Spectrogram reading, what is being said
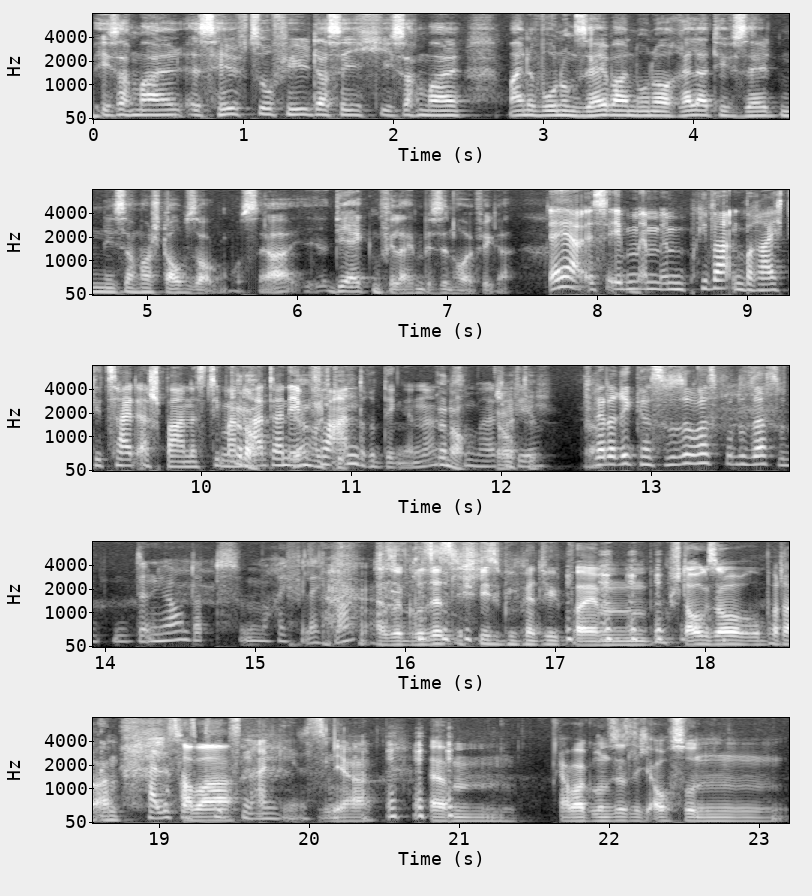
ich sag mal, es hilft so viel, dass ich, ich sag mal, meine Wohnung selber nur noch relativ selten, ich sag mal, Staubsaugen muss. Ja, die Ecken vielleicht ein bisschen häufiger. Ja, ja, ist eben im, im privaten Bereich die Zeitersparnis, die man genau. hat dann eben ja, für andere Dinge, ne? Genau. Zum Beispiel. Ja, Frederik, hast du sowas, wo du sagst, ja, das mache ich vielleicht mal? Also grundsätzlich schließe ich mich natürlich beim, beim Staubsaugerroboter an. Alles, was aber, Putzen angeht. Ja, ähm, aber grundsätzlich auch so ein,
